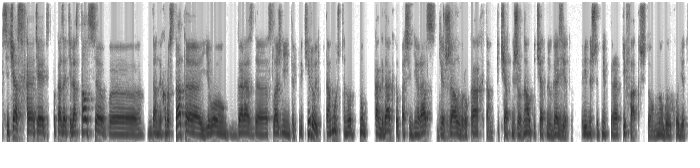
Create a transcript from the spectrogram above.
Сейчас, хотя этот показатель остался в э, данных Росстата, его гораздо сложнее интерпретировать, потому что ну, ну, когда кто последний раз держал в руках там, печатный журнал, печатную газету. Видно, что это некоторый артефакт, что много уходит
